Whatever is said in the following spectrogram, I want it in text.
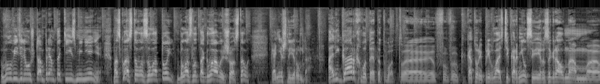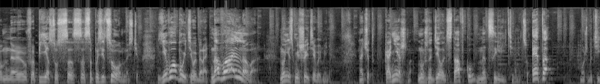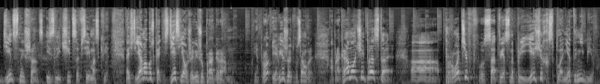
Вы увидели уж там прям такие изменения. Москва стала золотой, была златоглавой, что стала... Конечно, ерунда. Олигарх вот этот вот, э, ф- ф- который при власти кормился и разыграл нам э, э, пьесу с, с- с оппозиционностью, его будете выбирать? Навального? Ну, не смешите вы меня. Значит, конечно, нужно делать ставку на целительницу. Это может быть, единственный шанс излечиться всей Москве. Значит, я могу сказать, здесь я уже вижу программу. Я, про, я вижу эту самую. А программа очень простая. А, против, соответственно, приезжих с планеты Нибиру.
